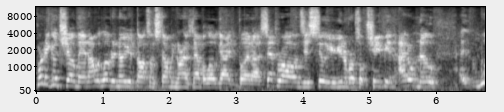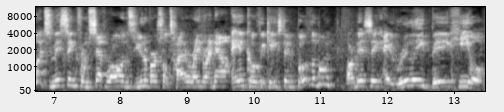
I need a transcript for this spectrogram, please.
Pretty good show, man. I would love to know your thoughts on Stomping Grounds down below, guys. But uh, Seth Rollins is still your Universal Champion. I don't know What's missing from Seth Rollins' Universal title reign right now and Kofi Kingston, both of them are missing a really big heel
